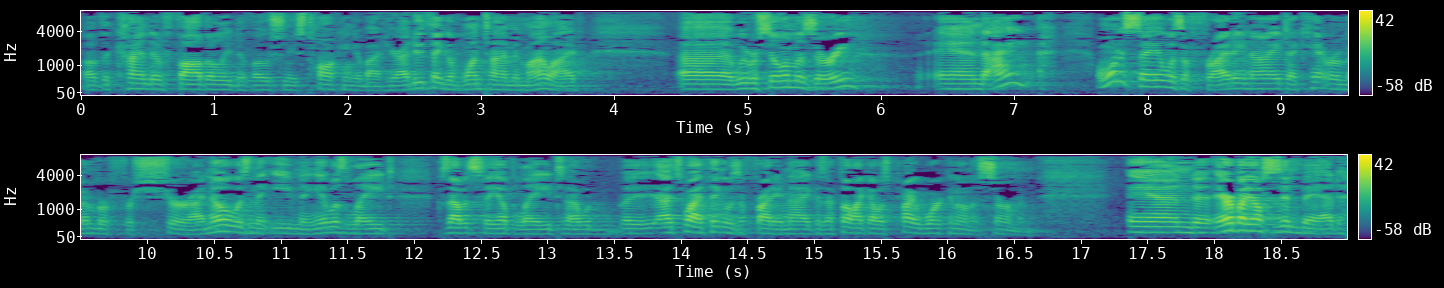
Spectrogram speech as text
of the kind of fatherly devotion he's talking about here. I do think of one time in my life, uh, we were still in Missouri, and I, I want to say it was a Friday night. I can't remember for sure. I know it was in the evening. It was late because I would stay up late. I would. Uh, that's why I think it was a Friday night because I felt like I was probably working on a sermon. And everybody else is in bed.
